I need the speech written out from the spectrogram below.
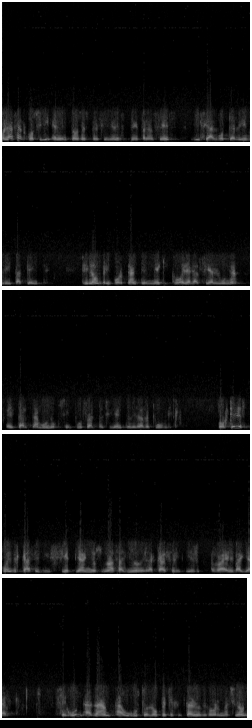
Nicolás Sarkozy, el entonces presidente francés, dice algo terrible y patente. que el hombre importante en México era García Luna, el tartamudo que se impuso al presidente de la República. ¿Por qué después de casi 17 años no ha salido de la cárcel Israel Vallarta? Según Adán Augusto López, secretario de Gobernación,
